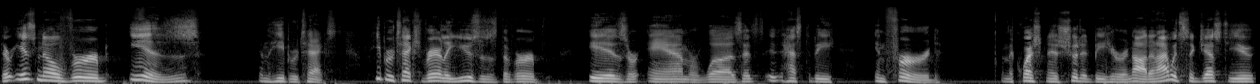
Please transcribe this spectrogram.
there is no verb is in the Hebrew text. The Hebrew text rarely uses the verb is or am or was. It's, it has to be inferred. And the question is, should it be here or not? And I would suggest to you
